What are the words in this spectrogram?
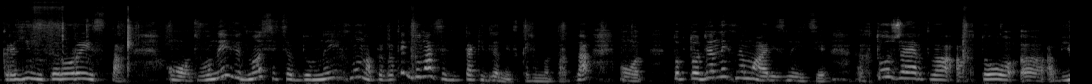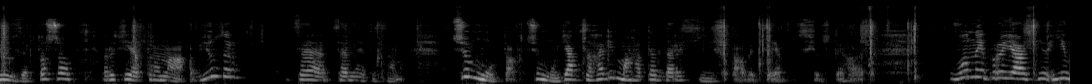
країну терориста. От вони відносяться до них, ну наприклад, як до нас, так і для них, скажімо так. Да? От, тобто для них немає різниці, е, хто жертва, а хто е, аб'юзер. То, що Росія страна аб'юзер, це, це не те саме. Чому так? Чому? Як взагалі МАГАТЕ до Росії ставиться, як все встигають? Вони прояснюють, їм,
